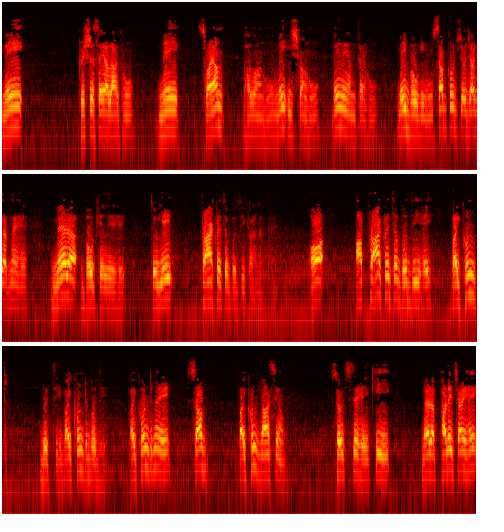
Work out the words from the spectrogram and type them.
मैं कृष्ण से अलग हूँ, मैं स्वयं भगवान हूँ, मैं ईश्वर हूँ, मैं निरंतर हूँ, मैं भोगी हूँ, सब कुछ जो जगत में है, मेरा भोग के लिए है। तो ये प्राकृत बुद्धि कहलाता है। और अप्राकृत बुद्धि है वैकुंठ वृत्ति, वैकुंठ बुद्धि। वैकुंठ में सब वैकुंठ वासियों सोचते हैं कि मेरा परिचय है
